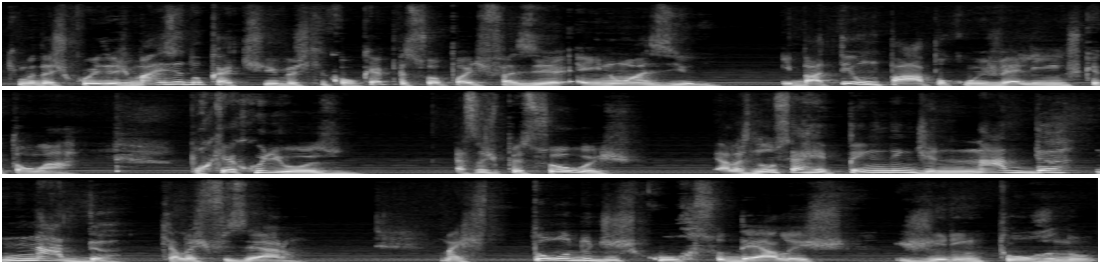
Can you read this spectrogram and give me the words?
que uma das coisas mais educativas que qualquer pessoa pode fazer é ir num asilo e bater um papo com os velhinhos que estão lá. Porque é curioso, essas pessoas, elas não se arrependem de nada, nada que elas fizeram. Mas todo o discurso delas gira em torno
